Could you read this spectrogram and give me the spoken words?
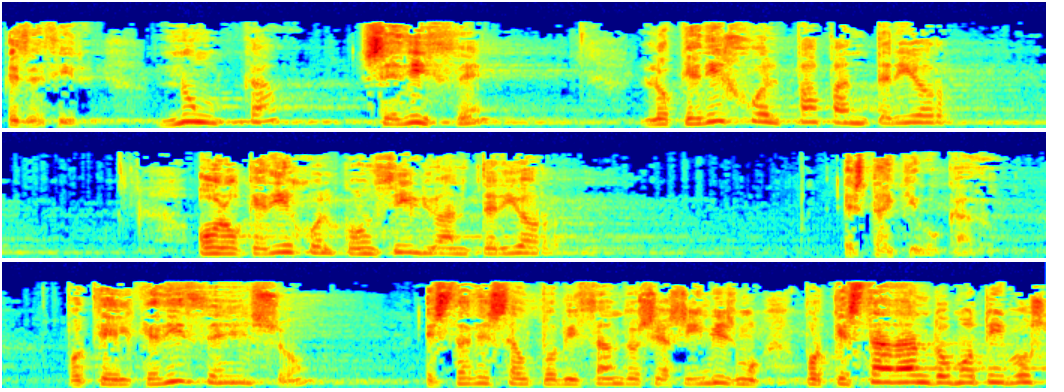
Es decir, nunca se dice lo que dijo el Papa anterior o lo que dijo el concilio anterior está equivocado. Porque el que dice eso está desautorizándose a sí mismo, porque está dando motivos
